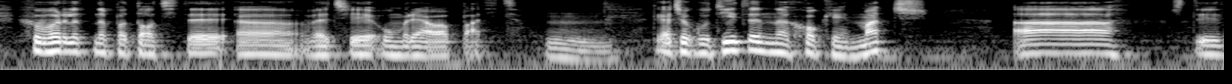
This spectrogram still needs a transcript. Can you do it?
хвърлят на патоците а, вече умряла патица. М. Така че ако отидете на хокейен матч, а, ще...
